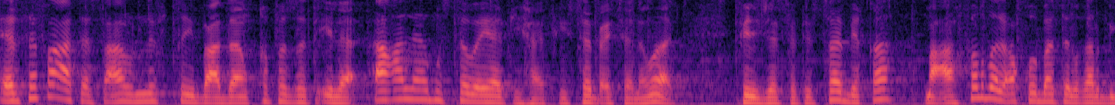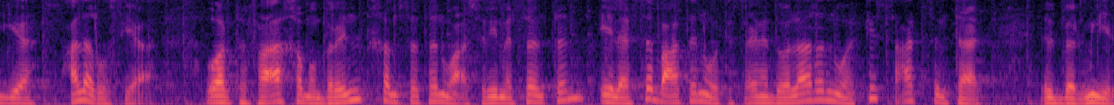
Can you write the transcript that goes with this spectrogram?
ارتفعت أسعار النفط بعد أن قفزت إلى أعلى مستوياتها في سبع سنوات في الجلسة السابقة مع فرض العقوبات الغربية على روسيا. وارتفع خم برنت 25 سنتا إلى 97 دولارا و9 سنتات. للبرميل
